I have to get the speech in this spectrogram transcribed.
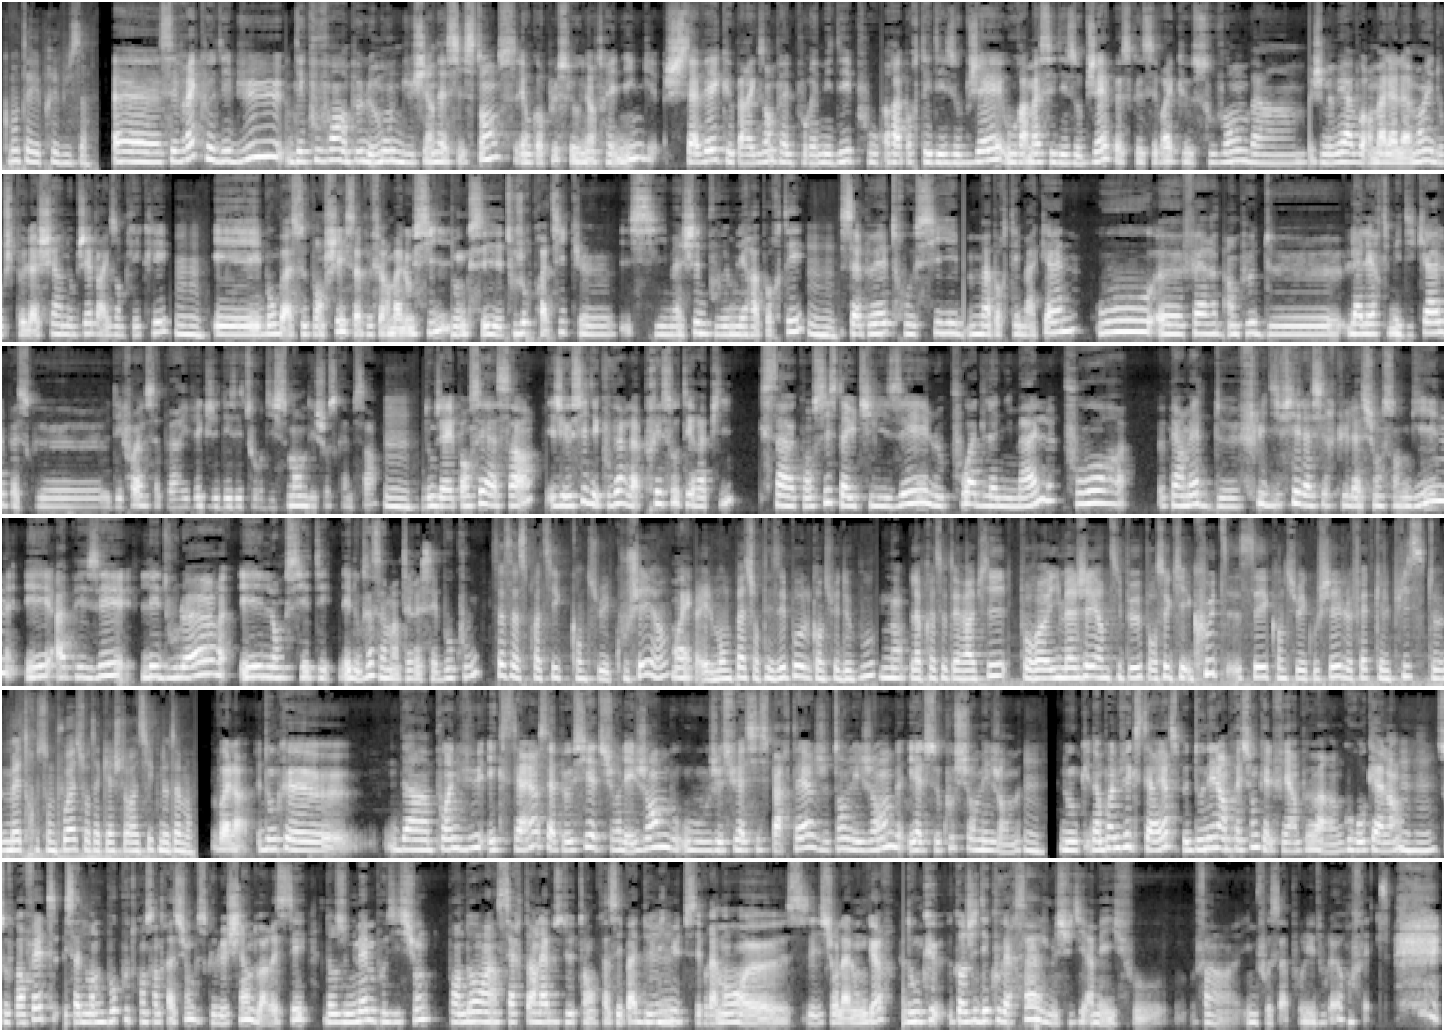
Comment t'avais prévu ça? Euh, c'est vrai qu'au début, découvrant un peu le monde du chien d'assistance et encore plus le honor training, je savais que par exemple elle pourrait m'aider pour rapporter des objets ou ramasser des objets parce que c'est vrai que souvent ben je me mets à avoir mal à la main et donc je peux lâcher un objet par exemple les clés Mhm. et bon bah se pencher ça peut faire mal aussi donc c'est toujours pratique euh, si ma chienne pouvait me les rapporter. Mhm. Ça peut être aussi m'apporter ma canne ou euh, faire un peu de l'alerte médicale parce que des fois ça peut arriver que j'ai des étourdissements, des choses comme ça. Mhm. Donc j'avais pensé à ça. J'ai aussi découvert la pressothérapie. Ça consiste à utiliser le poids de l'animal pour permettre de fluidifier la circulation sanguine et apaiser les douleurs et l'anxiété. Et donc ça, ça m'intéressait beaucoup. Ça, ça se pratique quand tu es couché. Hein. Ouais. Elle monte pas sur tes épaules quand tu es debout. Non. La pressothérapie, pour euh, imager un petit peu pour ceux qui écoutent, c'est quand tu es couché, le fait qu'elle puisse te mettre son poids sur ta cage thoracique notamment. Voilà. Donc euh, d'un point de vue extérieur, ça peut aussi être sur les jambes où je suis assise par terre, je tends les jambes et elle se couche sur mes jambes. Mm. Donc d'un point de vue extérieur, ça peut donner l'impression qu'elle fait un peu un gros câlin. Mhm. Sauf qu'en fait, ça demande beaucoup de concentration parce que le chien doit rester dans une même position pendant un certain laps de temps. Enfin, c'est pas deux Mhm. minutes, c'est vraiment euh, c'est sur la longueur. Donc, quand j'ai découvert ça, je me suis dit ah mais il faut enfin, il me faut ça pour les douleurs en fait.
